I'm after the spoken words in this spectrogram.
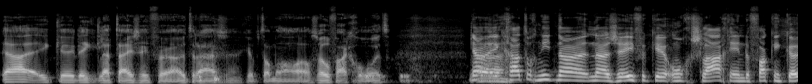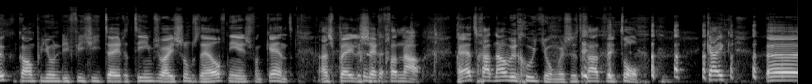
Ja, ik denk ik laat Thijs even uitrazen. Ik heb het allemaal al zo vaak gehoord. Ja, ik ga toch niet na, na zeven keer ongeslagen in de fucking keukenkampioen divisie tegen teams waar je soms de helft niet eens van kent. Aan spelers zeggen van nou, hè, het gaat nou weer goed jongens, het gaat weer top. Kijk, eh,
